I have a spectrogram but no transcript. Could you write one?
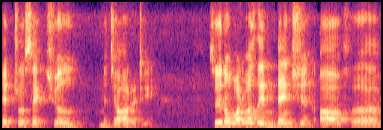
heterosexual majority. So, you know, what was the intention of uh,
